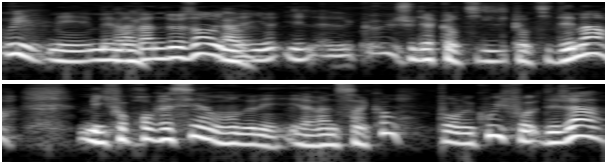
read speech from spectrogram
Oui, mais même ah à 22 ans, ah je veux dire, quand il, quand il démarre, mais il faut progresser à un moment donné. Et à 25 ans, pour le coup, il faut déjà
